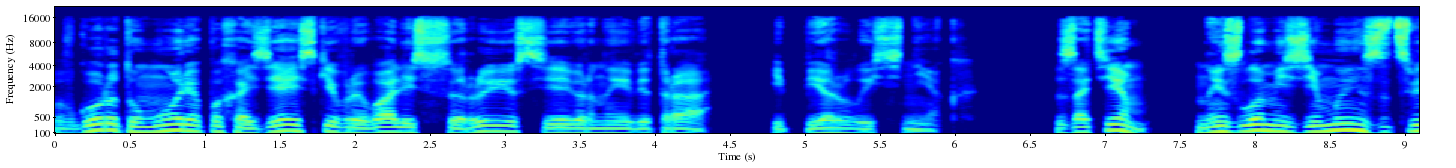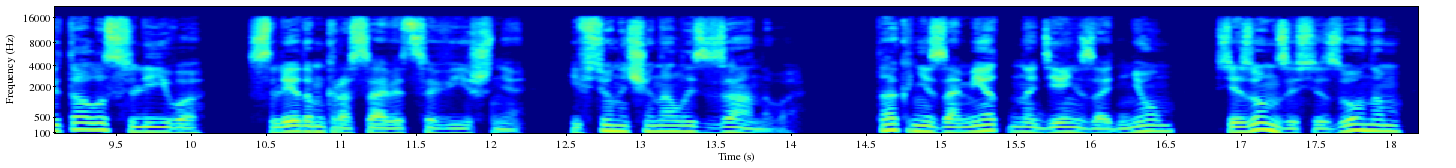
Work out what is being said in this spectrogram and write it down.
в город у моря по-хозяйски врывались сырые северные ветра и первый снег. Затем на изломе зимы зацветала слива, следом красавица вишня, и все начиналось заново. Так незаметно, день за днем, сезон за сезоном —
